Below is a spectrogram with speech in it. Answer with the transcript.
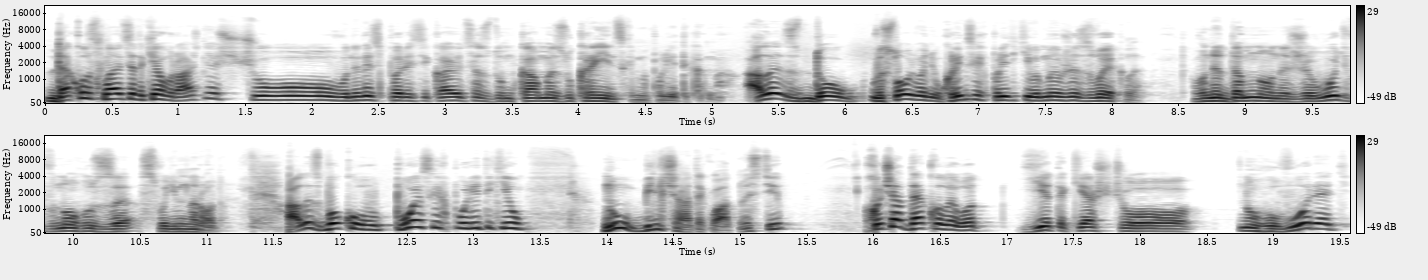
Деколи складається таке враження, що вони десь пересікаються з думками з українськими політиками. Але до висловлювань українських політиків ми вже звикли. Вони давно не живуть в ногу з своїм народом. Але з боку польських політиків ну, більше адекватності. Хоча деколи от є таке, що ну, говорять,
